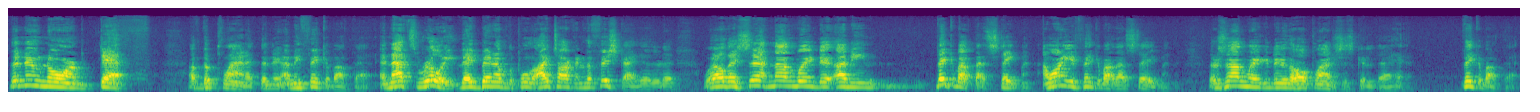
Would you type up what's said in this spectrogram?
The new norm, death of the planet. The new, I mean, think about that. And that's really, they've been able to pull. I talking to the fish guy the other day. Well, they said nothing we can do. I mean, think about that statement. I want you to think about that statement. There's nothing we can do. The whole planet's just going to die. Think about that.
